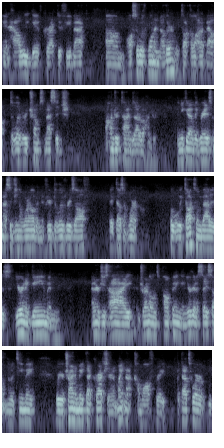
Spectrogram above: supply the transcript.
and how we give corrective feedback. Um, also with one another, we talk a lot about delivery trumps message 100 times out of 100 and you can have the greatest message in the world, and if your delivery's off, it doesn't work. But what we talk to them about is you're in a game and energy's high, adrenaline's pumping, and you're going to say something to a teammate where you're trying to make that correction, and it might not come off great, but that's where we,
